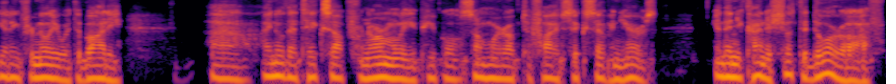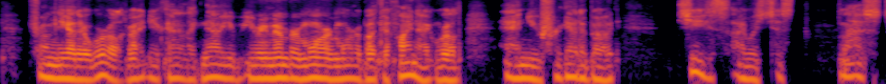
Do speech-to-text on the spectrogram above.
getting familiar with the body, uh, I know that takes up for normally people somewhere up to five, six, seven years. And then you kind of shut the door off from the other world right? You're kind of like now you, you remember more and more about the finite world and you forget about geez i was just last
